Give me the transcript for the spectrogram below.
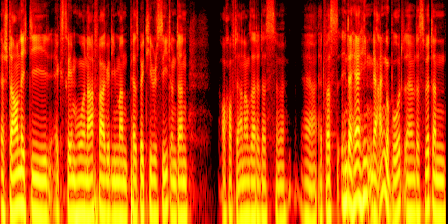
Erstaunlich die extrem hohe Nachfrage, die man perspektivisch sieht und dann auch auf der anderen Seite das äh, ja, etwas hinterherhinkende Angebot. Äh, das wird dann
